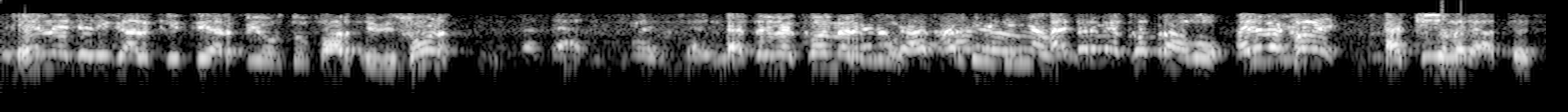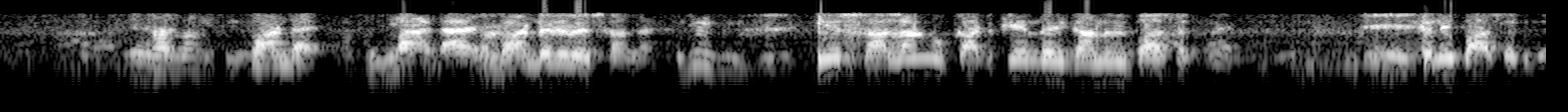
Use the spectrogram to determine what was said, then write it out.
ایک منٹ جی گل کی فارسی دی سن ادھر ویکو میرے کو ادھر ویکو براو ادھر ویکو اے کی ہے میرے ہاتھ بانڈا ہے بانڈے دے سال ہے یہ سالن نو کٹ کے اندر گند بھی پا سکتے ہیں کہ نہیں پا سکتے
